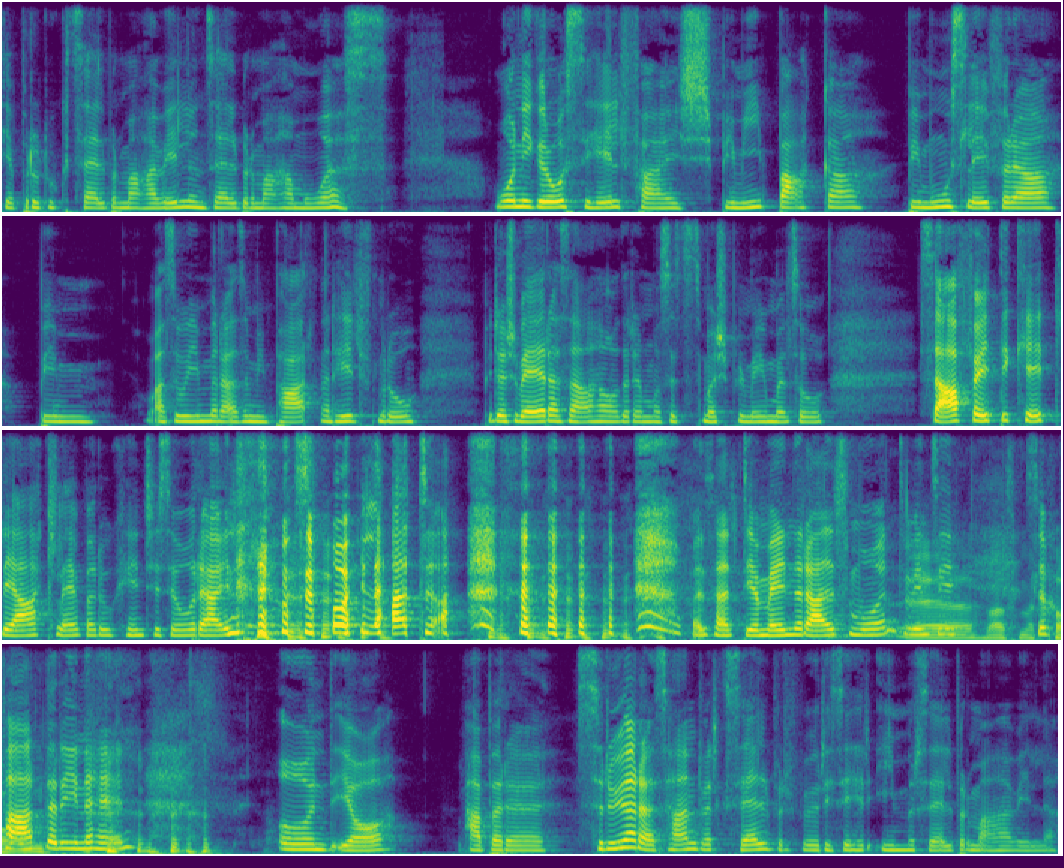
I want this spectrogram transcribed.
die Produkte selber machen will und selber machen muss. Wo ich grosse Hilfe habe, ist beim Einpacken, beim Ausliefern, beim was auch immer, also mein Partner hilft mir auch bei den schweren Sachen oder er muss jetzt zum Beispiel manchmal so Safetikettchen ankleben, du kennst es so rein aus dem Heuladen. was halt die Männer als Mund, wenn sie so Partnerinnen haben. Und ja, aber äh, das Rühren, das Handwerk selber, würde ich sicher immer selber machen wollen.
